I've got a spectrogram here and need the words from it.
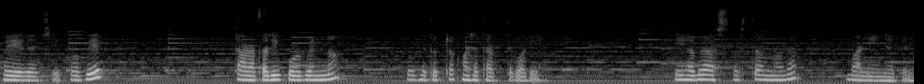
হয়ে গেছে। তবে তাড়াতাড়ি করবেন না, তো ভেতরটা কাঁচা থাকতে পারে। এইভাবে আস্তে আস্তে আপনারা বানিয়ে নেবেন।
